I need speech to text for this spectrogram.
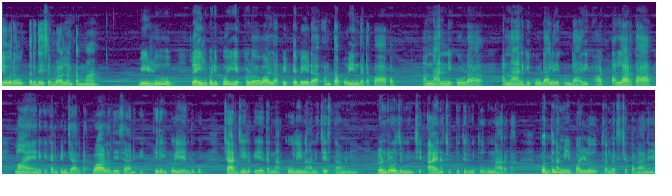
ఎవరో ఉత్తర దేశం వాళ్ళంటమ్మా వీళ్ళు రైలు పడిపోయి ఎక్కడో వాళ్ళ పెట్టెబేడ అంతా పోయిందట పాపం. అన్నాన్ని కూడా అన్నానికి కూడా లేకుండా అల్లాడతా మా ఆయనకి కనిపించారట. వాళ్ళ దేశానికి తిరిగిపోయేందుకు ఛార్జీలకు ఏదన్నా కూలీ నాలి చేస్తామని రెండు రోజుల నుంచి ఆయన చుట్టూ తిరుగుతూ ఉన్నారట. పొద్దున మీ పళ్ళు సంగతి చెప్పగానే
